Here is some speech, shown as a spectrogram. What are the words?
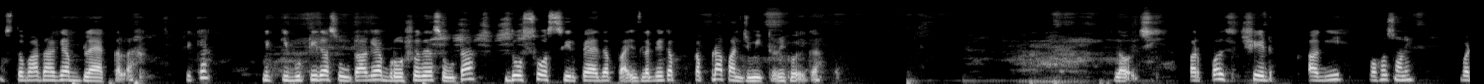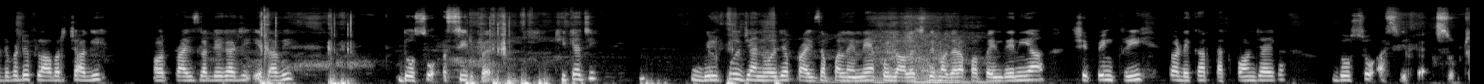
ਉਸ ਤੋਂ ਬਾਅਦ ਆ ਗਿਆ ਬਲੈਕ ਕਲਰ ਠੀਕ ਹੈ ਨਿੱਕੀ ਬੂਟੀ ਦਾ ਸੂਟ ਆ ਗਿਆ ਬਰੋਸ਼ੋ ਦਾ ਸੂਟ ਆ 280 ਰੁਪਏ ਦਾ ਪ੍ਰਾਈਸ ਲੱਗੇਗਾ ਕੱਪੜਾ 5 ਮੀਟਰ ਹੀ ਹੋਏਗਾ ਲਓ ਜੀ ਪਰਪਲ ਸ਼ੇਡ ਆ ਗਈ ਬਹੁਤ ਸੋਹਣੀ ਵੱਡੇ ਵੱਡੇ ਫਲਾਵਰ ਚ ਆ ਗਈ ਔਰ ਪ੍ਰਾਈਸ ਲੱਗੇਗਾ ਜੀ ਇਹਦਾ ਵੀ 280 ਰੁਪਏ ਠੀਕ ਹੈ ਜੀ ਬਿਲਕੁਲ ਜੈਨੂਅਲ ਜਿਹਾ ਪ੍ਰਾਈਸ ਆਪਾਂ ਲੈਨੇ ਆ ਕੋਈ ਲਾਲਚ ਦੇ ਮਗਰ ਆਪਾਂ ਪੈਂਦੇ ਨਹੀਂ ਆ ਸ਼ਿਪਿੰਗ ਫ੍ਰੀ ਤੁਹਾਡੇ ਘਰ ਤੱਕ ਪਹੁੰਚ ਜਾਏਗਾ 280 ਰੁਪਏ ਦਾ ਸੂਟ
